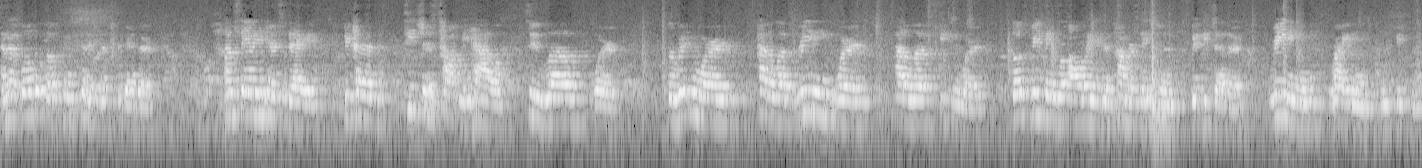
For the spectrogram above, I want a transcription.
And that both of those things could exist together. I'm standing here today because teachers taught me how to love words. The written word, how to love reading words, how to love speaking words. Those three things were always in conversation with each other. Reading, writing, and speaking.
